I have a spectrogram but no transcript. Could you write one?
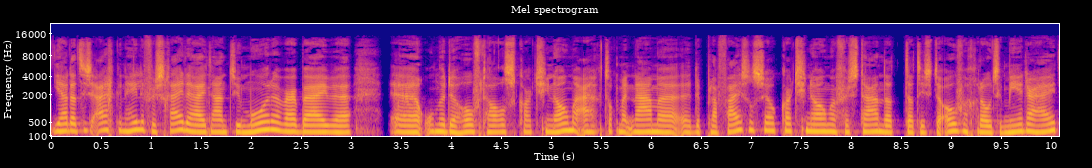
ja, dat is eigenlijk een hele verscheidenheid aan tumoren, waarbij we uh, onder de hoofdhalscarcinomen eigenlijk toch met name uh, de plaveisselcelcarcinomen verstaan. Dat, dat is de overgrote meerderheid.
